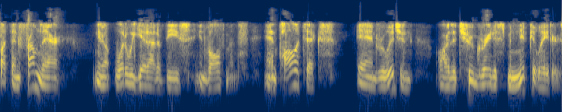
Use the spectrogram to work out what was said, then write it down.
But then from there, you know, what do we get out of these involvements? And politics and religion are the two greatest manipulators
